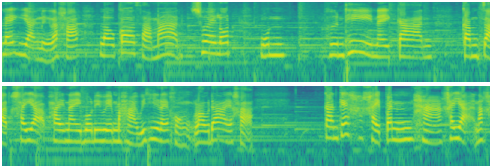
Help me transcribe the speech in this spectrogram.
และอีกอย่างหนึ่งนะคะ เราก็สามารถช่วยลดมูลพื้นที่ในการกำจัดขยะภายในบริเวณมหาวิทยาลัยของเราได้ค่ะ การแก้ไขปัญหาขยะนะค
